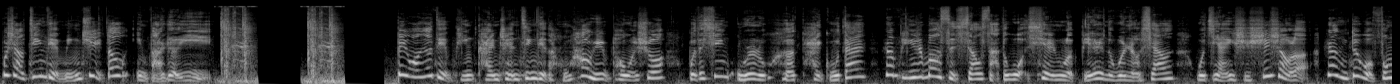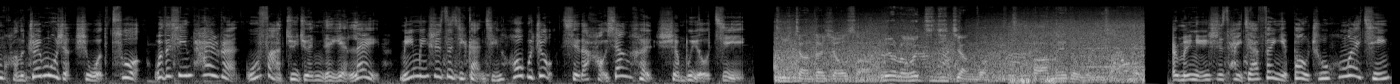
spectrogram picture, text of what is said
不少经典名句都引发热议。被网友点评堪称经典的洪浩云 po 文说：“我的心无论如何太孤单，让平日貌似潇洒的我陷入了别人的温柔乡。我竟然一时失手了，让你对我疯狂的追慕着，是我的错。我的心太软，无法拒绝你的眼泪。明明是自己感情 hold 不住，写的好像很身不由己。自己讲太潇洒，没有人会自己讲吧？发霉的文章。”而美女医师蔡家芬也爆出婚外情，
